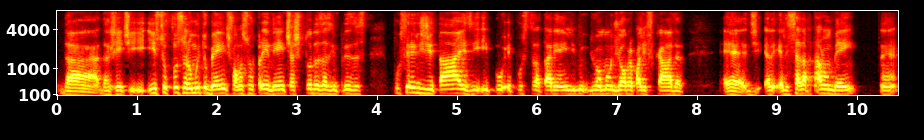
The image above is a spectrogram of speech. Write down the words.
da, da gente. E isso funcionou muito bem, de forma surpreendente. Acho que todas as empresas, por serem digitais e, e, por, e por, se tratarem de uma mão de obra qualificada, é, de, eles se adaptaram bem. Né?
